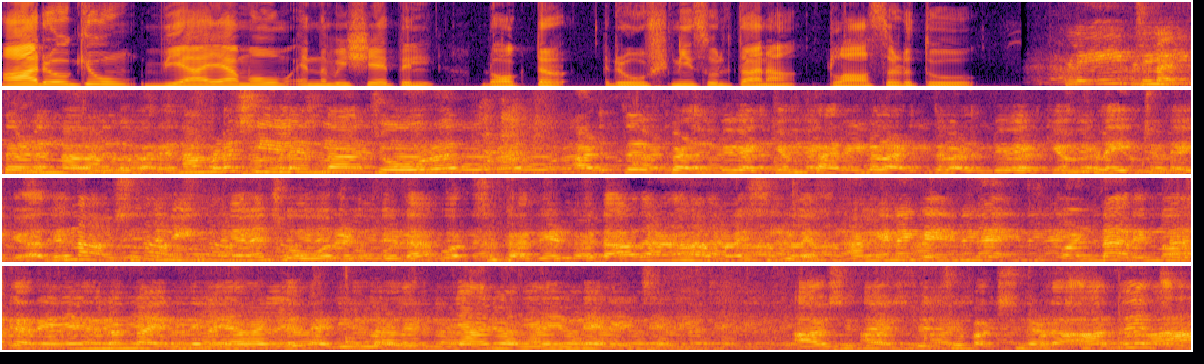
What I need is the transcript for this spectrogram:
ആരോഗ്യവും വ്യായാമവും എന്ന വിഷയത്തിൽ ഡോക്ടർ രോഷ്നി സുൽത്താന ക്ലാസ് എടുത്തു. പ്ലേറ്റ് മെത്തേഡ് എന്നാ നമ്മൾ പറയാം. നമ്മുടെ ശീലം എന്താ? ചോറ് അടുത്ത് വിളമ്പി വെക്കും കറികൾ അടുത്ത് വിളമ്പി വെക്കും പ്ലേറ്റ് വെക്കും. അതിന് ആവശ്യത്തിന് ഇങ്ങനെ ചോറ് എടുത്തിടുക കുറച്ച് കറി എടുത്തിടുക അതാണ് നമ്മുടെ ശീലം. അങ്ങനെയൊക്കെ എന്നെ പണ്ട് അറിയുന്നവർക്ക് അറിയാം ആയിരുന്നില്ല. ഞാൻ നല്ല തടിയുള്ള ആളായിരുന്നു. ഞാനും അങ്ങനെ തന്നെയാണ് ആവശ്യത്തിനനുസരിച്ച് ഭക്ഷണം ഇടുക അത് ആ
